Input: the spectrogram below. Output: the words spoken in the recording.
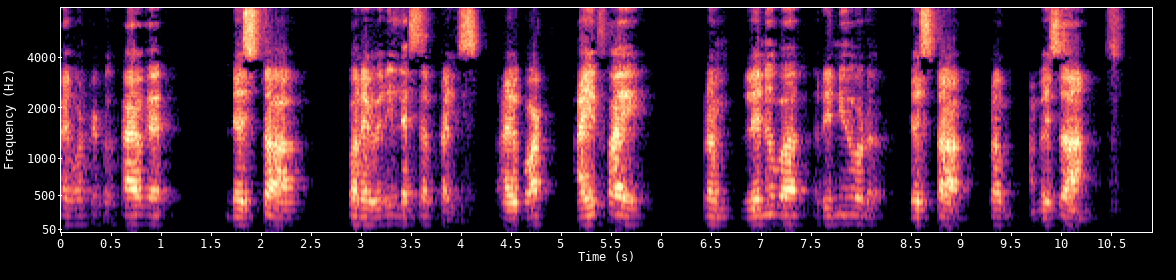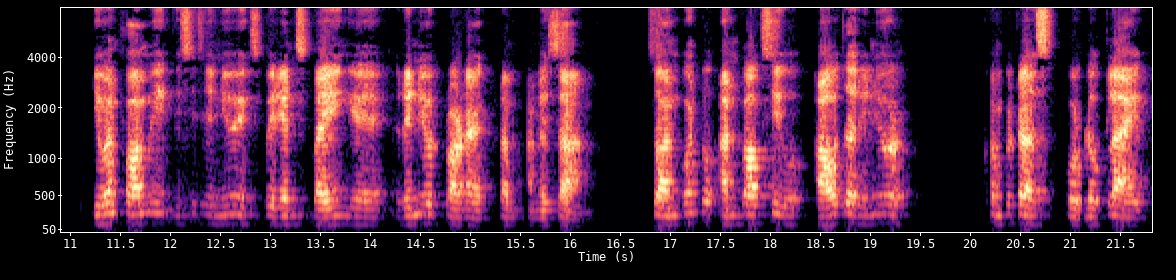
I wanted to have a desktop for a very lesser price. I bought i5 from Lenovo renewed desktop from Amazon even for me, this is a new experience buying a renewed product from Amazon. So I'm going to unbox you how the renewed computers would look like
